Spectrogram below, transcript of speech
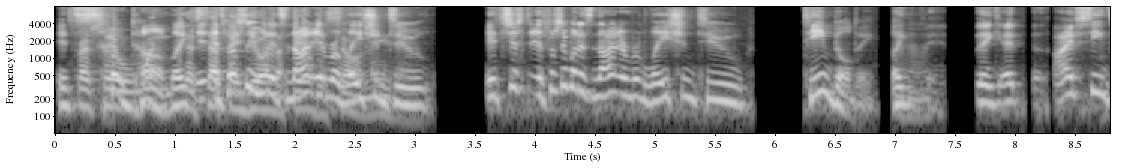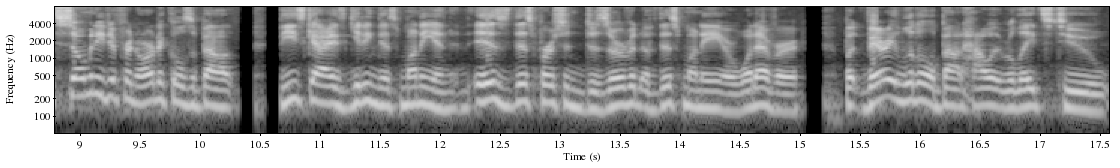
It's Especially so dumb. Like the stuff they especially when it's not in so relation to it's just especially when it's not in relation to team building. Like Mhm. like it, I've seen so many different articles about these guys getting this money and is this person deserving of this money or whatever, but very little about how it relates to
